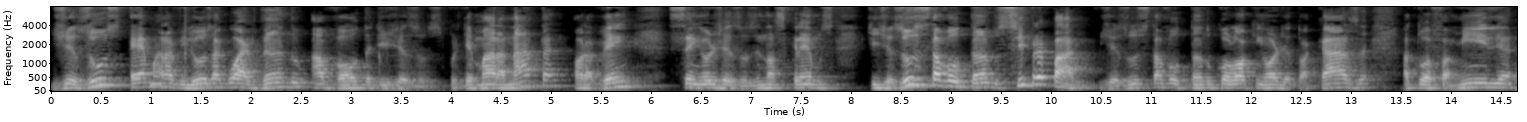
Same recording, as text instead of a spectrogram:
Jesus é maravilhoso, aguardando a volta de Jesus. Porque Maranata, ora vem, Senhor Jesus. E nós cremos que Jesus está voltando, se prepare. Jesus está voltando, coloque em ordem a tua casa, a tua família,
